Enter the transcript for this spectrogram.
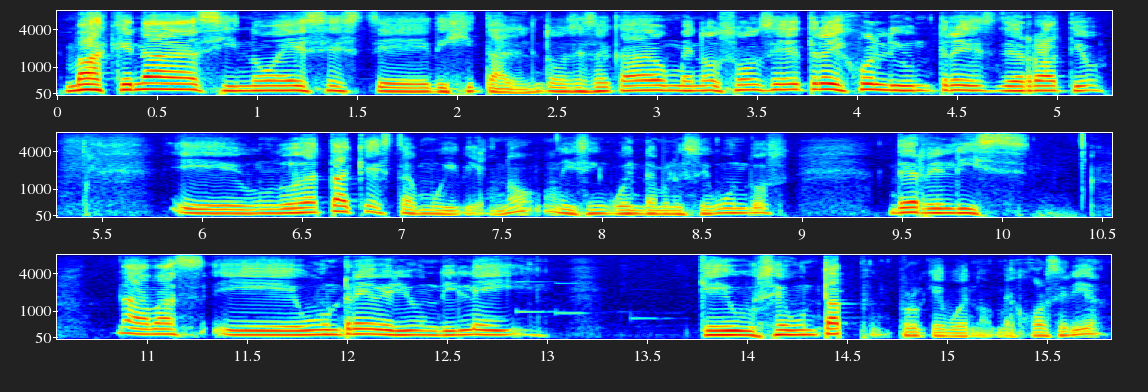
más que nada si no es este, digital. Entonces acá un menos 11 de threshold y un 3 de ratio, un 2 de ataque está muy bien, ¿no? Y 50 milisegundos de release. Nada más un reverb y un delay que use un tap, porque bueno, mejor sería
